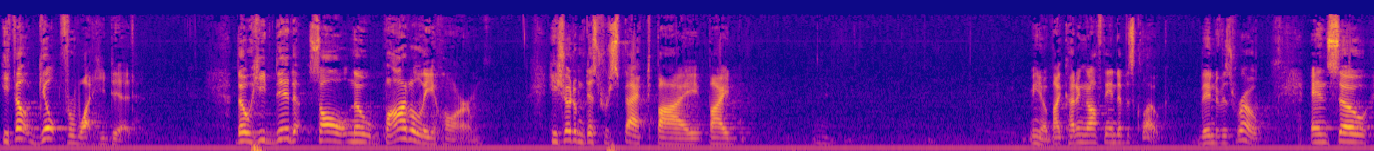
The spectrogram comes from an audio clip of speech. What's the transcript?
he felt guilt for what he did. Though he did Saul no bodily harm, he showed him disrespect by, by, you know, by cutting off the end of his cloak, the end of his robe. And so,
